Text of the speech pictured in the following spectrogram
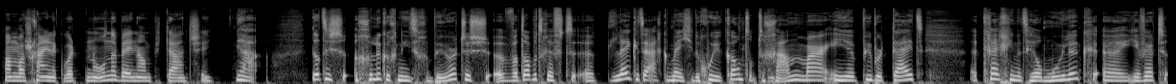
Van waarschijnlijk wordt het een onderbeenamputatie. Ja, dat is gelukkig niet gebeurd. Dus wat dat betreft het leek het eigenlijk een beetje de goede kant op te gaan. Maar in je puberteit kreeg je het heel moeilijk. Je werd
